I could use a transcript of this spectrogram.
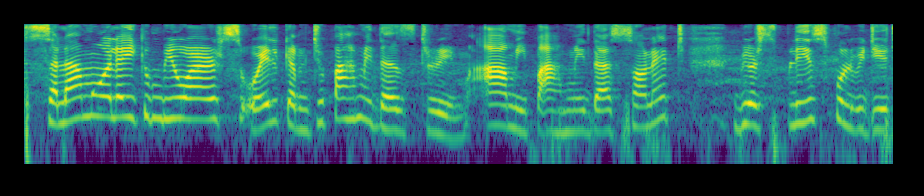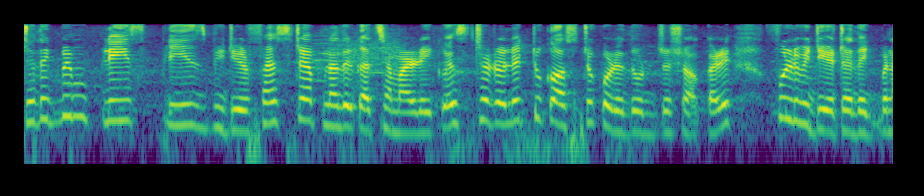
আসসালামু আলাইকুম ভিউয়ার্স, ওয়েলকাম টু পাহমিদাস ড্রিম। আমি Pahmida Sonet. Viewers please full ভিডিওটা দেখবেন। প্লিজ প্লিজ ভিডিওর ফার্স্টে আপনাদের কাছে আমার রিকোয়েস্ট রইল, একটু কষ্ট করে ধৈর্য সহকারে ফুল ভিডিওটা দেখবেন।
